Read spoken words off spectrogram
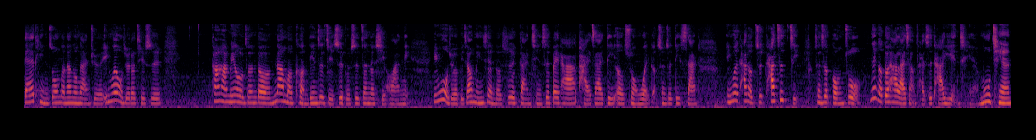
dating 中的那种感觉，因为我觉得其实他还没有真的那么肯定自己是不是真的喜欢你，因为我觉得比较明显的是感情是被他排在第二顺位的，甚至第三，因为他的自他自己甚至工作那个对他来讲才是他眼前目前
